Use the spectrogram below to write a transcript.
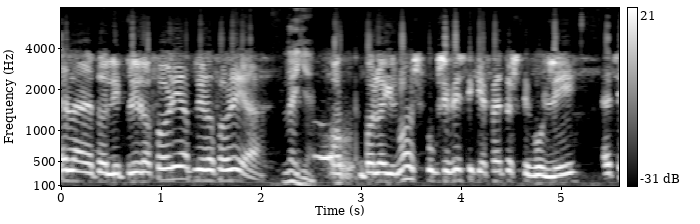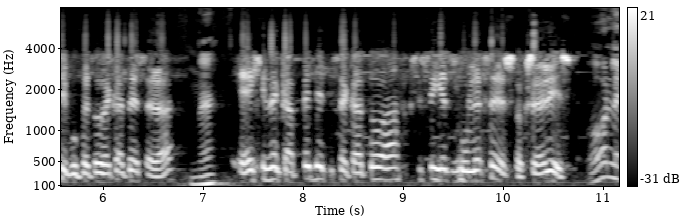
Έλα, Ανατολή, πληροφορία, πληροφορία. Λέγε. Ο υπολογισμός που ψηφίστηκε φέτος στη Βουλή, έτσι που είπε το 14, Ναι. έχει 15% αύξηση για τους βουλευτές, το ξέρεις. Όλε,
